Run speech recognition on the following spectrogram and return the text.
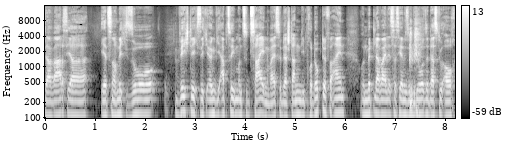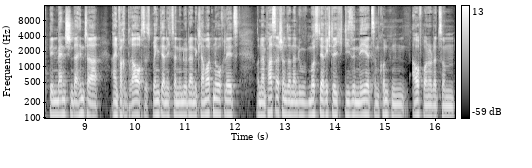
da war das ja jetzt noch nicht so wichtig, sich irgendwie abzuheben und zu zeigen. Weißt du, da standen die Produkte für ein und mittlerweile ist das ja eine Symbiose, dass du auch den Menschen dahinter einfach brauchst. Es bringt ja nichts, wenn du nur deine Klamotten hochlädst und dann passt das schon, sondern du musst ja richtig diese Nähe zum Kunden aufbauen oder zum,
